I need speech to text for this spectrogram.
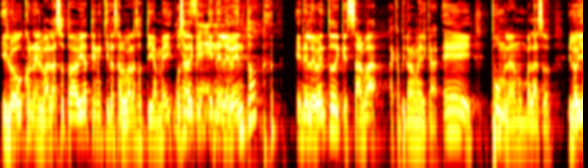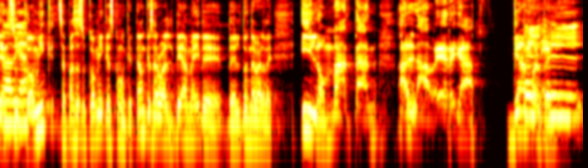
Y luego con el balazo todavía tiene que ir a salvar a su tía May. O sea, de que en el evento, en el evento de que salva a Capitán América. ¡Ey! ¡Pum! Le dan un balazo. Y luego ya en su cómic, se pasa su cómic, es como que tengo que salvar al tía May de- del Duende Verde. Y lo matan a la verga. Gran El, muerte. el,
